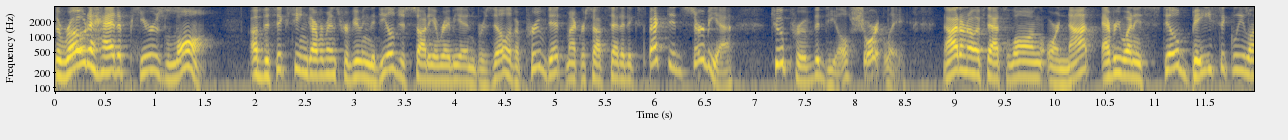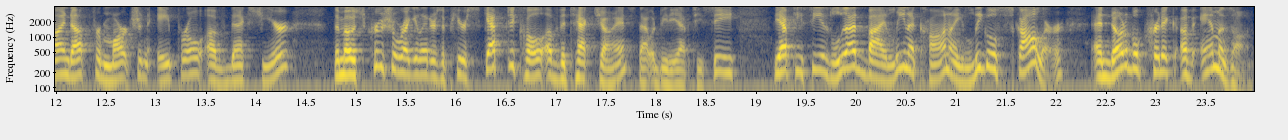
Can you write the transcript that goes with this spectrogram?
The road ahead appears long. Of the 16 governments reviewing the deal, just Saudi Arabia and Brazil have approved it. Microsoft said it expected Serbia to approve the deal shortly. Now, I don't know if that's long or not. Everyone is still basically lined up for March and April of next year. The most crucial regulators appear skeptical of the tech giants, that would be the FTC, the FTC is led by Lina Khan, a legal scholar and notable critic of Amazon.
